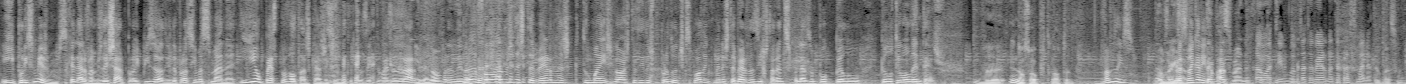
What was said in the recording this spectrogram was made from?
E por isso mesmo, se calhar vamos deixar para o episódio da próxima semana, e eu peço para voltares cá, Jaquim, que eu sei que tu vais adorar, Ainda não aprenderam. para falarmos das tabernas que tu mais gostas e dos produtos que se podem comer nas tabernas e restaurantes espalhados um pouco pelo, pelo teu Alentejo. E não só Portugal todo. Vamos a isso. Obrigado. Parece bem? Até para a semana. Está ótimo. Vamos à taberna. Até para a semana. Até para a semana.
